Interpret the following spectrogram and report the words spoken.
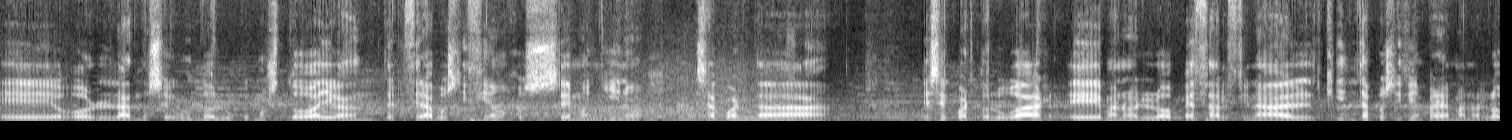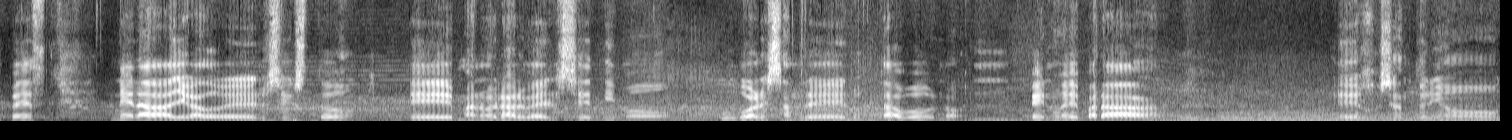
Eh, Orlando segundo, Luque Mostó ha llegado en tercera posición, José Moñino esa cuarta ese cuarto lugar, eh, Manuel López al final quinta posición para Manuel López, Nena ha llegado el sexto, eh, Manuel Alves el séptimo, Hugo Alessandre el octavo, P9 para eh, José Antonio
